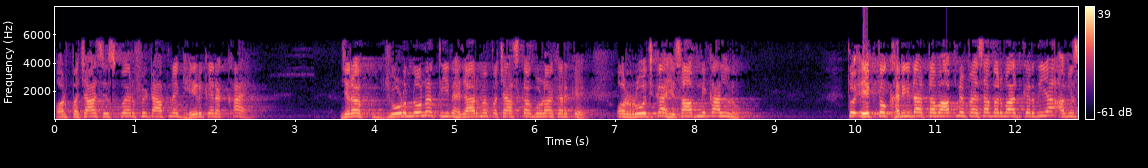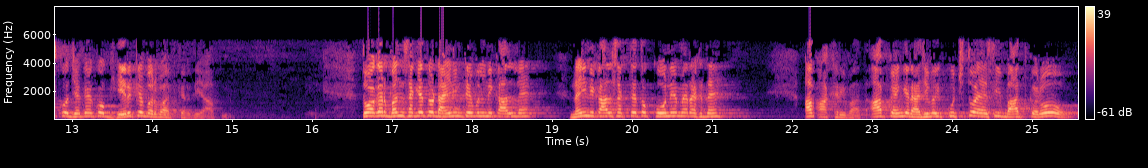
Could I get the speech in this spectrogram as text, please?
और पचास स्क्वायर फीट आपने घेर के रखा है। जरा जोड़ लो ना तीन हज़ार में पचास का गुणा करके और रोज का हिसाब निकाल लो। तो एक तो खरीदा, तब आपने पैसा बर्बाद कर दिया, अब इसको जगह को घेर के बर्बाद कर दिया आपने। तो अगर बन सके तो डाइनिंग टेबल निकाल दें, नहीं निकाल सकते तो कोने में रख दें। अब आखिरी बात, आप कहेंगे राजीव भाई, कुछ तो ऐसी बात करो,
